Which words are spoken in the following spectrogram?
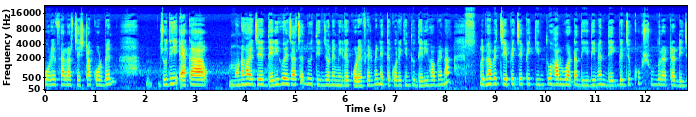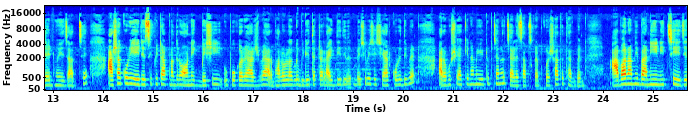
করে ফেলার চেষ্টা করবেন। যদি একা মনে হয় যে দেরি হয়ে যাচ্ছে, দুই তিনজনে মিলে করে ফেলবেন, এতে করে কিন্তু দেরি হবে না। এভাবে চেপে চেপে কিন্তু হালুয়াটা দিয়ে দিবেন, দেখবেন যে খুব সুন্দর একটা ডিজাইন হয়ে যাচ্ছে। আশা করি এই রেসিপিটা আপনাদের অনেক বেশি উপকারে আসবে। আর ভালো লাগলে ভিডিওতে একটা লাইক দিয়ে দিবেন, বেশি বেশি শেয়ার করে দিবেন। আর অবশ্যই একই নামে ইউটিউব চ্যানেল চাইলে সাবস্ক্রাইব করে সাথে থাকবেন। আবার আমি বানিয়ে নিচ্ছি, এই যে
